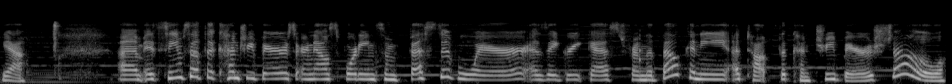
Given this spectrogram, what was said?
yeah. Um, it seems that the country bears are now sporting some festive wear as they greet guests from the balcony atop the country bears show.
